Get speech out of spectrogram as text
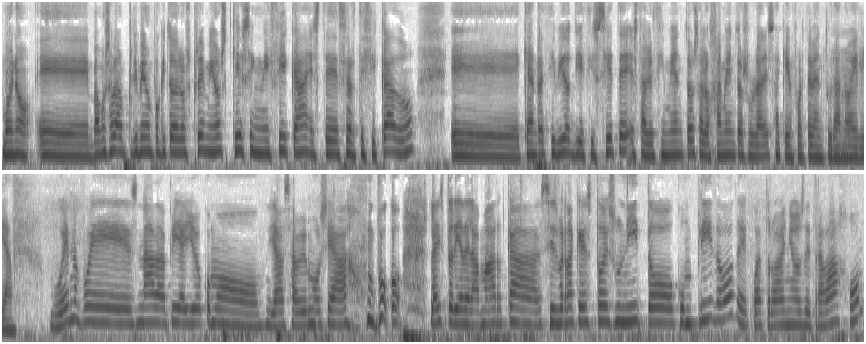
Bueno, eh, vamos a hablar primero un poquito de los premios. ¿Qué significa este certificado eh, que han recibido 17 establecimientos, alojamientos rurales aquí en Fuerteventura, Noelia? Bueno, pues nada, Pía, yo como ya sabemos ya un poco la historia de la marca, sí es verdad que esto es un hito cumplido de cuatro años de trabajo.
